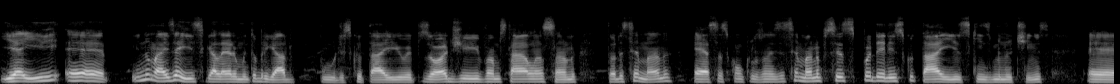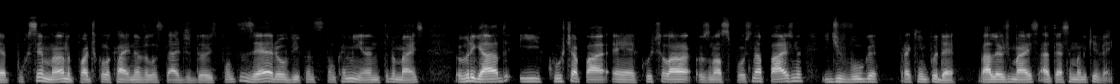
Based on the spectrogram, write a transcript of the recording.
E aí, é, e no mais é isso, galera. Muito obrigado por escutar o episódio e vamos estar lançando toda semana essas conclusões da semana para vocês poderem escutar aí os 15 minutinhos é, por semana. Pode colocar aí na velocidade 2.0, ouvir quando estão caminhando e tudo mais. Obrigado e curte, a, é, curte lá os nossos posts na página e divulga para quem puder. Valeu demais, até semana que vem.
